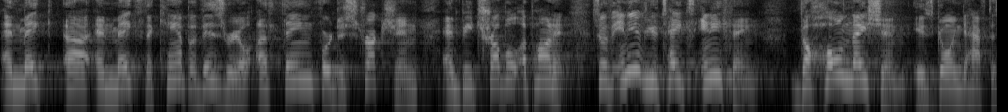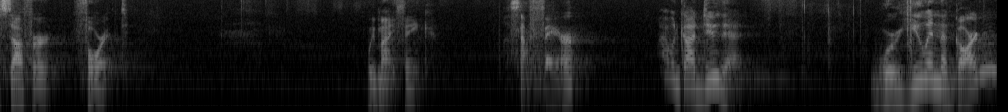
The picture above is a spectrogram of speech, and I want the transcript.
and make, uh, and make the camp of Israel a thing for destruction and be trouble upon it. So if any of you takes anything, the whole nation is going to have to suffer for it. We might think, that's not fair. Why would God do that? Were you in the garden?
